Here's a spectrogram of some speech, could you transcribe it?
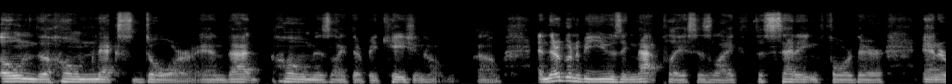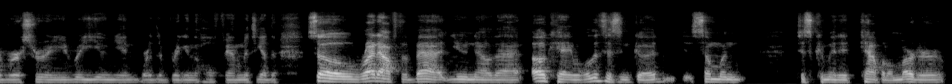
own the home next door and that home is like their vacation home um, and they're going to be using that place as like the setting for their anniversary reunion where they're bringing the whole family together. So right off the bat you know that okay well this isn't good. Someone just committed capital murder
